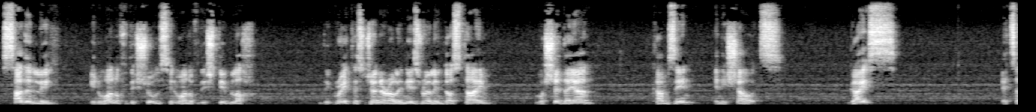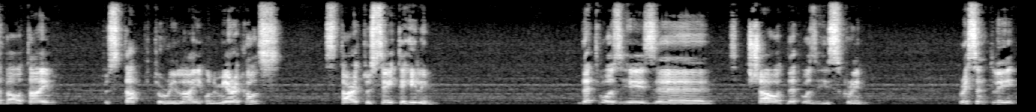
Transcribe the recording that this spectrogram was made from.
suddenly, in one of the shuls, in one of the shtiblach, the greatest general in Israel in those time, Moshe Dayan, comes in and he shouts, Guys, it's about time to stop to rely on miracles, start to say Tehillim. That was his uh, shout, that was his scream. Recently,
